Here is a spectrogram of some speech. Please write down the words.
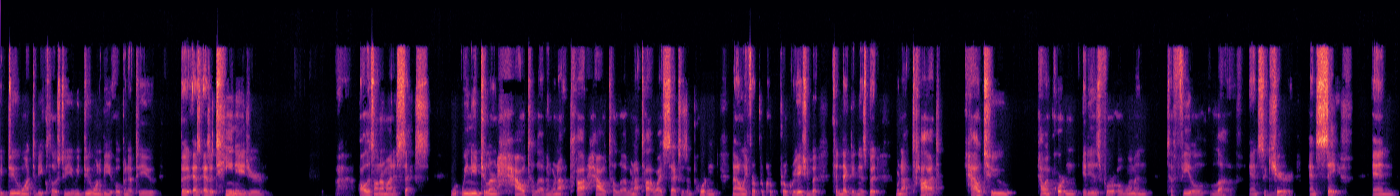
we do want to be close to you. We do want to be open up to you. But as as a teenager all that's on our mind is sex. We need to learn how to love and we're not taught how to love. We're not taught why sex is important not only for procreation but connectedness but we're not taught how to how important it is for a woman to feel love and secure mm-hmm. and safe. And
